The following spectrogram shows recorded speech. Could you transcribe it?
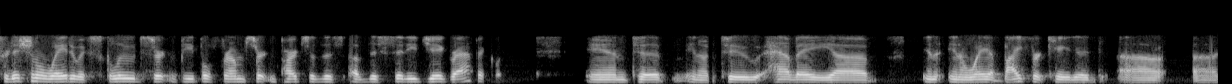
traditional way to exclude certain people from certain parts of this of this city geographically, and to you know to have a uh, in in a way a bifurcated uh, uh,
